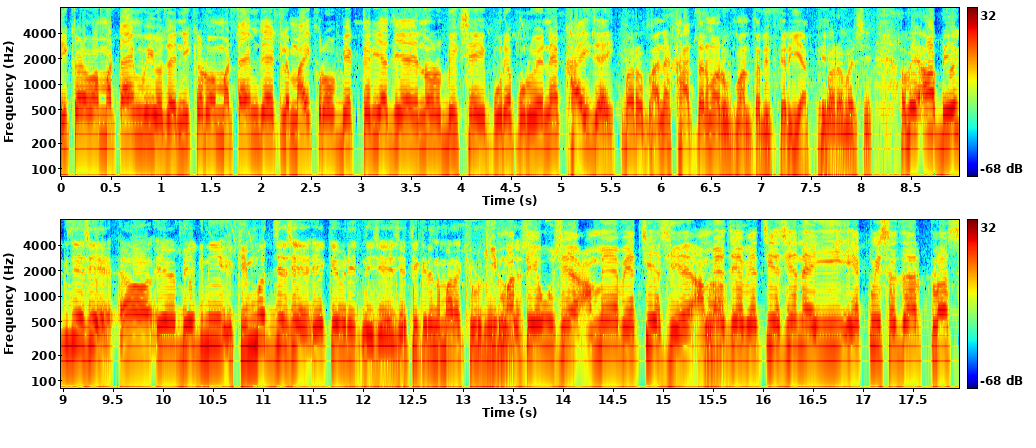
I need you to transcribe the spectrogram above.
નીકળવામાં ટાઈમ વયો જાય. નીકળવામાં ટાઈમ જાય એટલે માઇક્રો બેક્ટેરિયા જે એનોરોબિક છે એ પૂરેપૂરું એને ખાઈ જાય બરાબર. અને ખાતરમાં રૂપાંતરિત કરી આપે. બરાબર છે. હવે આ બેગ જે છે એ બેગની કિંમત જે છે એ કેવી રીતની છે? જેથી કરીને અમારા ખેડૂત કિંમત એવું છે અમે વેચીએ છીએ. અમે જે વેચીએ છીએ ને એ એકવીસ હજાર પ્લસ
